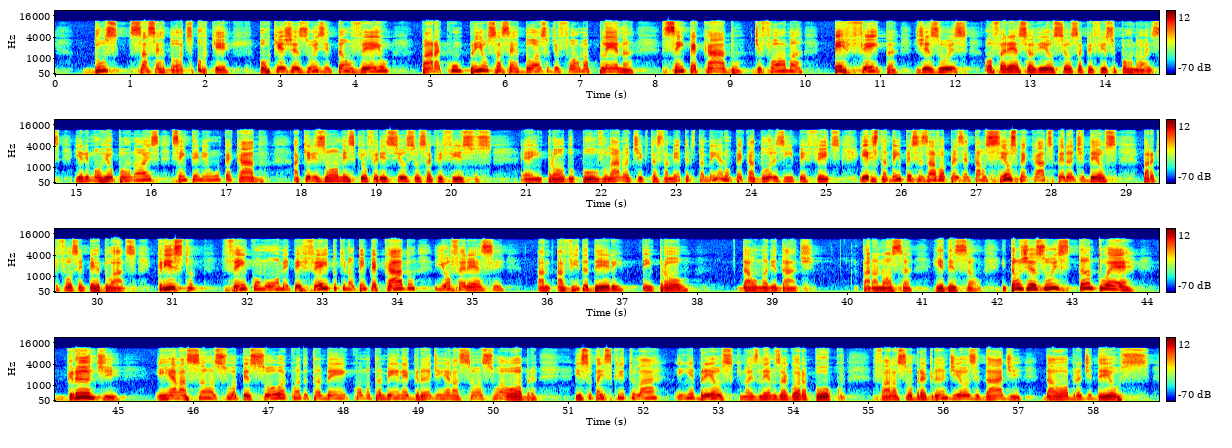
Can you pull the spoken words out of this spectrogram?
dos sacerdotes. Por quê? Porque Jesus então veio para cumprir o sacerdócio de forma plena, sem pecado, de forma perfeita. Jesus oferece ali o seu sacrifício por nós. E ele morreu por nós sem ter nenhum pecado. Aqueles homens que ofereciam os seus sacrifícios é, em prol do povo lá no Antigo Testamento, eles também eram pecadores e imperfeitos. E eles também precisavam apresentar os seus pecados perante Deus para que fossem perdoados. Cristo vem como homem perfeito que não tem pecado e oferece a, a vida dele em prol da humanidade para a nossa redenção. Então Jesus tanto é grande em relação à sua pessoa, quando também, como também ele é grande em relação à sua obra. Isso está escrito lá em Hebreus, que nós lemos agora há pouco. Fala sobre a grandiosidade da obra de Deus.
